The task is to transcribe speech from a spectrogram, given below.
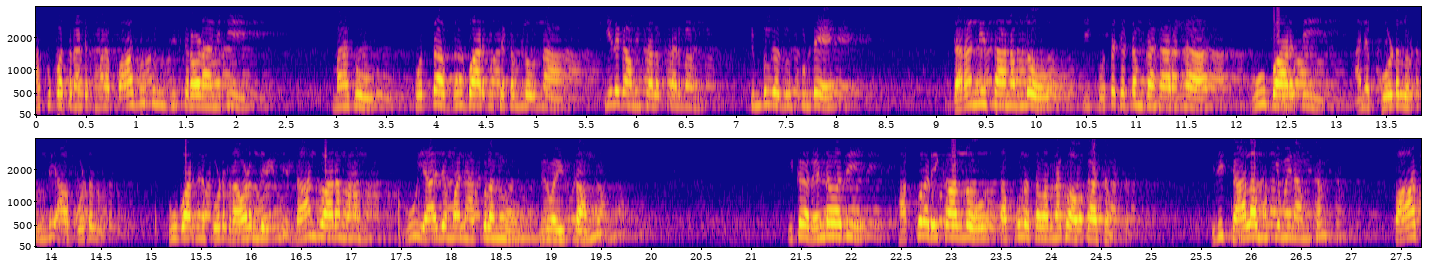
హక్కు పత్రం అంటే మన పాస్బుక్ను తీసుకురావడానికి మనకు కొత్త భూభారతి చట్టంలో ఉన్న కీలక అంశాలు ఒకసారి మనం సింపుల్గా చూసుకుంటే ధరణి స్థానంలో ఈ కొత్త చట్టం ప్రకారంగా భూభారతి అనే పోర్టల్ వస్తుంది. ఆ పోర్టల్ భూభారతి అనే పోర్టల్ రావడం జరిగింది. దాని ద్వారా మనం భూ యాజమాన్య హక్కులను నిర్వహిస్తాము. ఇక్కడ రెండవది హక్కుల రికార్డులో తప్పుల సవరణకు అవకాశం. ఇది చాలా ముఖ్యమైన అంశం. పాత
